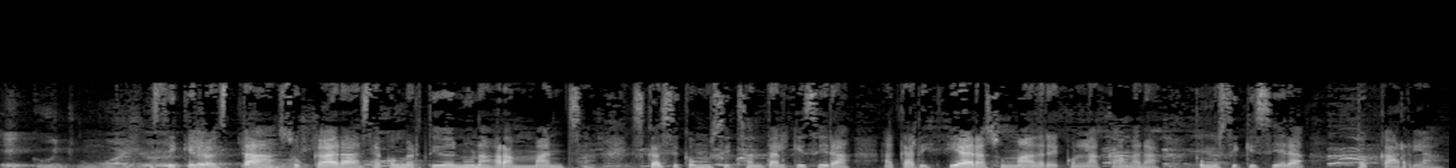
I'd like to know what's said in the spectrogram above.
Écoute, moi je... Sí que lo está, su cara se ha convertido en una gran mancha. Es casi como si Chantal quisiera acariciar a su madre con la cámara, como si quisiera tocarla.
